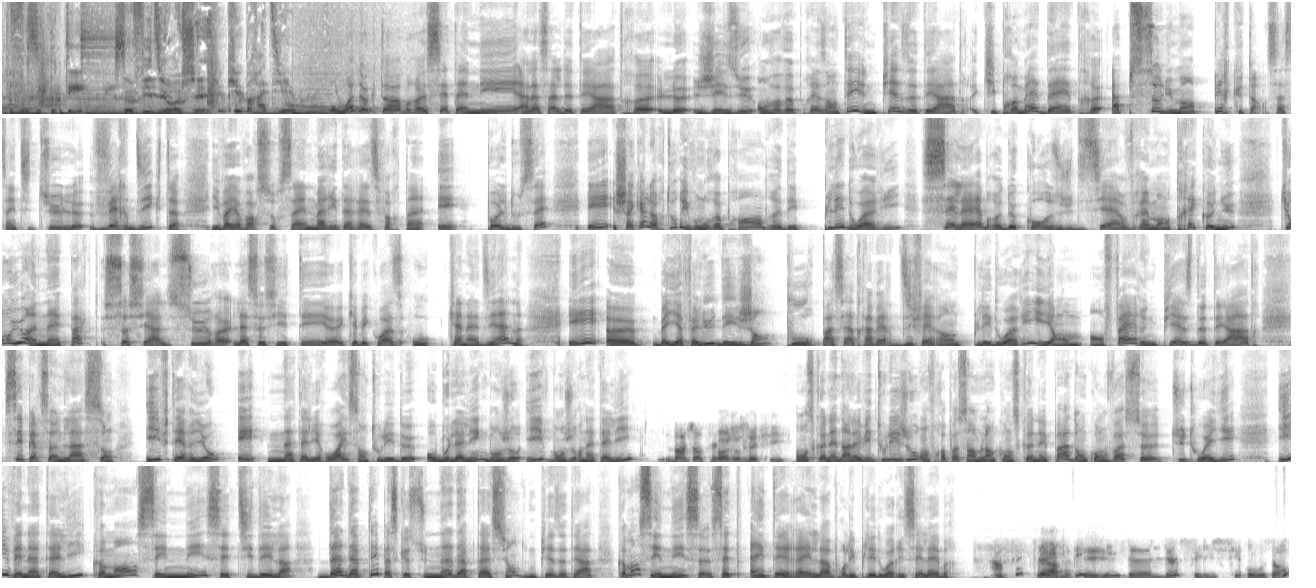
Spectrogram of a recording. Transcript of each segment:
Vous écoutez Sophie Durocher. Cube Radio. Au mois d'octobre cette année, à la salle de théâtre euh, Le Jésus, on va vous présenter une pièce de théâtre qui promet d'être absolument percutante. Ça s'intitule Verdict. Il va y avoir sur scène Marie-Thérèse Fortin et Paul Doucet et chacun leur tour, ils vont reprendre des plaidoiries célèbres de causes judiciaires vraiment très connues qui ont eu un impact social sur la société euh, québécoise ou canadienne. Et euh, ben, il a fallu des gens pour passer à travers différentes plaidoiries et en, en faire une pièce de théâtre. Ces personnes-là sont Yves Thériault et Nathalie Roy. Ils sont tous les deux au bout de la ligne. Bonjour Yves, bonjour Nathalie. Bonjour Sophie. Bonjour Sophie. On se connaît dans la vie de tous les jours, on fera pas semblant qu'on se connaît pas, donc on va se tutoyer. Yves et Nathalie, comment c'est né cette idée-là d'adapter, parce que c'est une adaptation d'une pièce de théâtre, comment c'est né ce- cet intérêt-là pour les plaidoiries célèbres? En fait, Ben, en l'idée de Luce et Lucie Roson,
